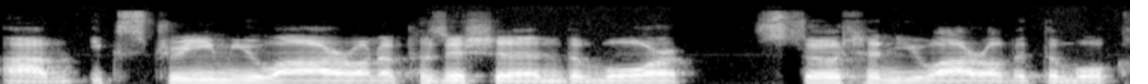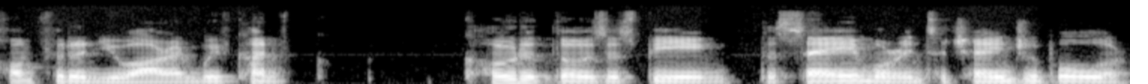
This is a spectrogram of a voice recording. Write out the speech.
um, extreme you are on a position, the more certain you are of it, the more confident you are. And we've kind of coded those as being the same or interchangeable or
